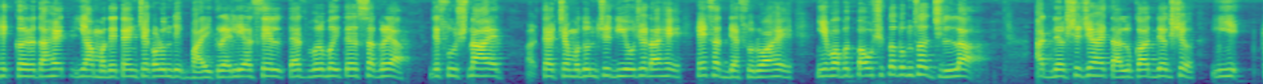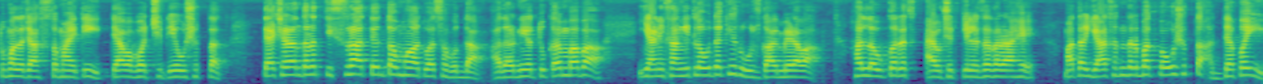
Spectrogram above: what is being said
हे करत आहेत. यामध्ये त्यांच्याकडून ते बाईक रॅली असेल त्याचबरोबर इतर सगळ्या ज्या सूचना आहेत त्याच्यामधून जे नियोजन आहे हे सध्या सुरू आहे. याबाबत पाहू शकता तुमचं जिल्हा अध्यक्ष जे आहे तालुका अध्यक्ष ही तुम्हाला जास्त माहिती त्याबाबतची देऊ शकतात. त्याच्यानंतर तिसरा अत्यंत महत्त्वाचा मुद्दा आदरणीय तुकाराम बाबा यांनी सांगितलं होतं की रोजगार मेळावा हा लवकरच आयोजित केला जाणार आहे. मात्र या संदर्भात पाहू शकता अद्यापही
